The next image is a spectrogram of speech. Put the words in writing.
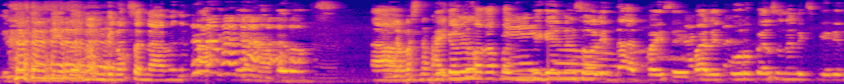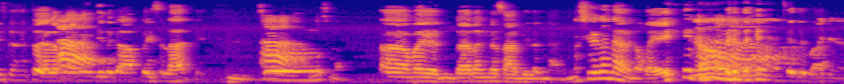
dito nung binuksan namin yung topic na yun. ha. Pero, um, Labas na tayo kami dito. makapagbigay ng solid na advice eh. Bali, puro personal experience kasi ito. Alam Ah. namin hindi nag-a-apply sa lahat eh. Hmm. So, Ah. Mismo. ah, ayun, darang nasabi lang namin. Na-share lang namin, okay? No. Pwede, pwede ba? Pwede na.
